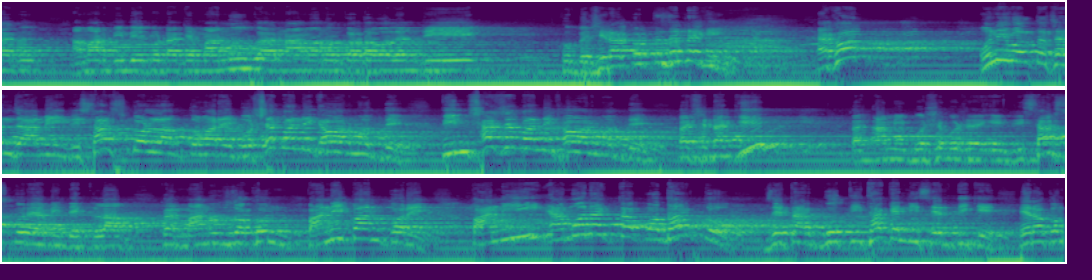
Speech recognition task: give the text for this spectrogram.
লাগুক, আমার বিবেক ওটাকে মানুক আর না মানুক, কথা বলেন ঠিক? খুব বেশি রাগ করতেছেন নাকি? এখন উনি বলতেছেন যে, আমি রিসার্চ করলাম তোমার এই বসে পানি খাওয়ার মধ্যে, তিন শ্বাসে পানি খাওয়ার মধ্যে সেটা কি? আমি বসে বসে রিসার্চ করে আমি দেখলাম মানুষ যখন পানি পান করে, পানি এমন একটা পদার্থ যেটার গতি থাকে নিচের দিকে, এরকম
